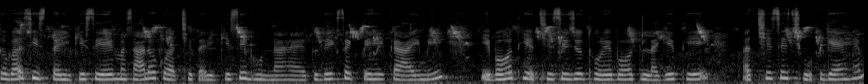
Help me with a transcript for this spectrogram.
तो बस इस तरीके से मसालों को अच्छे तरीके से भूनना है। तो देख सकते हैं कढ़ाई में, ये बहुत ही अच्छे से जो थोड़े बहुत लगे थे, अच्छे से छूट गए हैं।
